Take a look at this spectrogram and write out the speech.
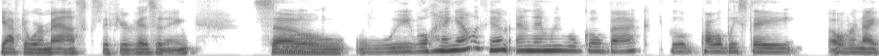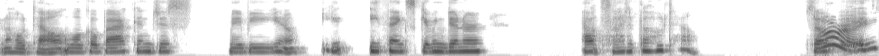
you have to wear masks if you're visiting so oh. we will hang out with him and then we will go back we'll probably stay overnight in a hotel and we'll go back and just maybe you know eat, eat thanksgiving dinner outside of the hotel so all right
